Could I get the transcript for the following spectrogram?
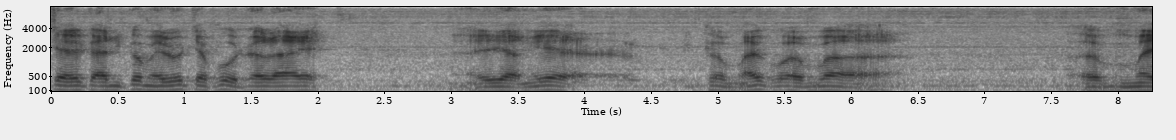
เจอกันก็ไม่รู้จะพูดอะไร อย่างนี้ยก็หมายความว่าเอ่อไม่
